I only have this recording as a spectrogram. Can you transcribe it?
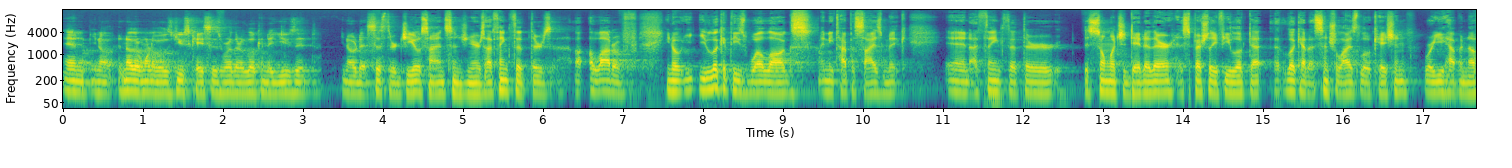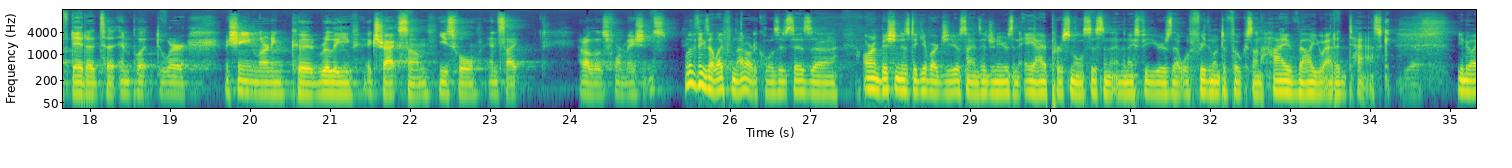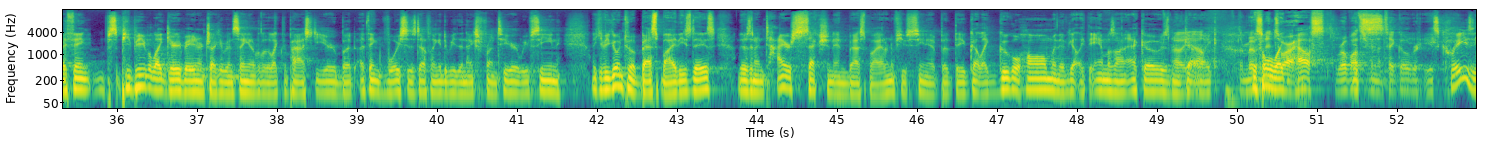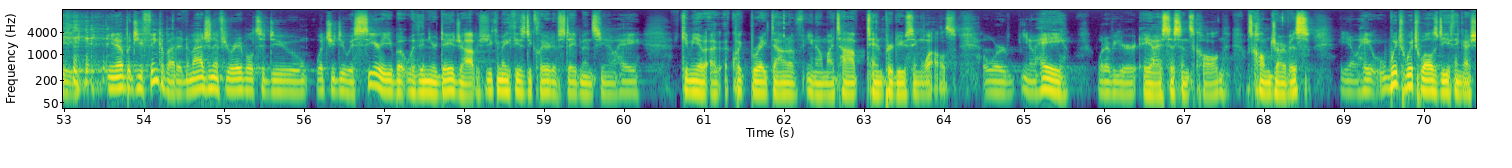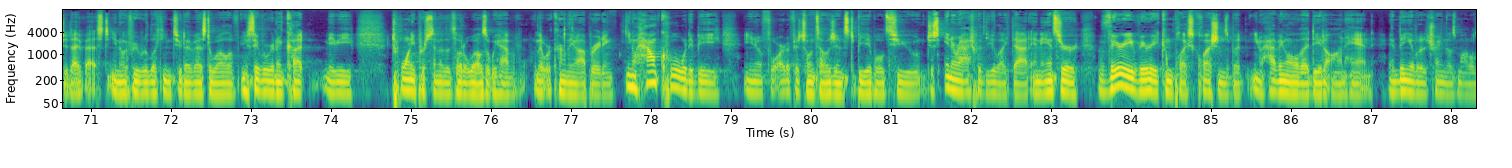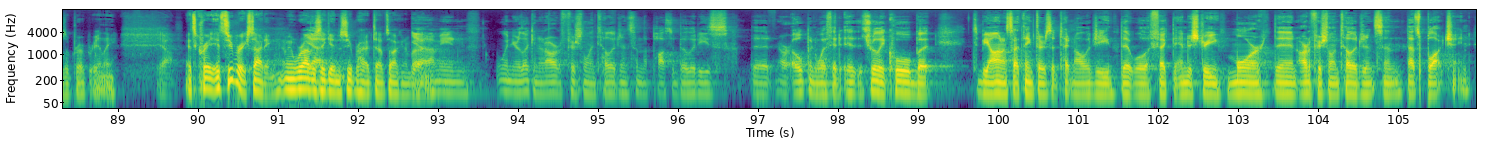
And, you know, another one of those use cases where they're looking to use it, you know, to assist their geoscience engineers. I think that there's a, a lot of, you know, you, you look at these well logs, any type of seismic, and I think that there is so much data there, especially if you looked at look at a centralized location where you have enough data to input to where machine learning could really extract some useful insight out of those formations. One of the things I like from that article is it says uh, our ambition is to give our geoscience engineers an AI personal assistant in the next few years that will free them up to focus on high value added tasks. Yes you know, I think people like Gary Vaynerchuk have been saying it over like the past year, but I think voice is definitely going to be the next frontier. We've seen, like, if you go into a Best Buy these days, there's an entire section in Best Buy. I don't know if you've seen it, but they've got like Google Home and they've got like the Amazon Echoes. And oh, they've got yeah. like they're moving this whole, into like, our house. Robots are going to take over. It's crazy, you know. But you think about it. Imagine if you were able to do what you do with Siri, but within your day job. If you can make these declarative statements, you know, hey give me a, a, quick breakdown of you know my top 10 producing wells or you know hey whatever your AI assistant's called. Let's call him Jarvis. You know, hey, which which wells do you think I should divest? You know, if we were looking to divest a well of, you say we are going to cut maybe twenty percent of the total wells that we have that we're currently operating. You know, how cool would it be, you know, for artificial intelligence to be able to just interact with you like that and answer very very complex questions, but you know, having all that data on hand and being able to train those models appropriately. Yeah, it's crazy. It's super exciting. I mean, we're obviously yeah. getting super hyped up talking about yeah, it. Yeah, I mean, when you're looking at artificial intelligence and the possibilities that are open with it, it's really cool. But to be honest, I think there's a technology that will affect the industry more than artificial intelligence, and that's blockchain.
